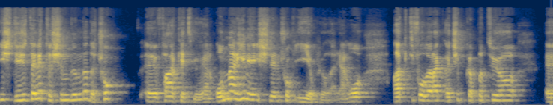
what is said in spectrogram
iş dijitale taşındığında da çok e, fark etmiyor. Yani onlar yine işlerini çok iyi yapıyorlar. Yani o aktif olarak açıp kapatıyor. E,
